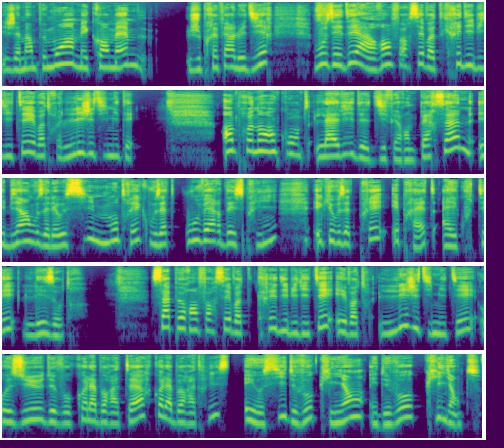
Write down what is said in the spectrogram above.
j'aime un peu moins, mais quand même, je préfère le dire, vous aider à renforcer votre crédibilité et votre légitimité. En prenant en compte l'avis des différentes personnes, eh bien, vous allez aussi montrer que vous êtes ouvert d'esprit et que vous êtes prêt et prête à écouter les autres. Ça peut renforcer votre crédibilité et votre légitimité aux yeux de vos collaborateurs, collaboratrices et aussi de vos clients et de vos clientes.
